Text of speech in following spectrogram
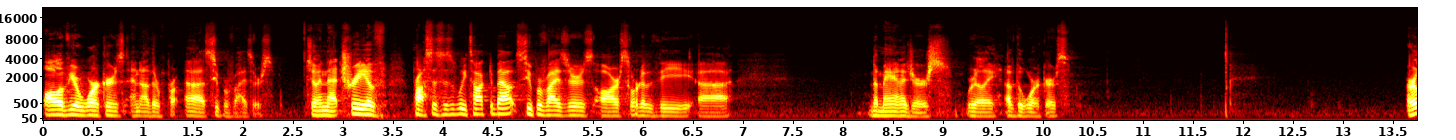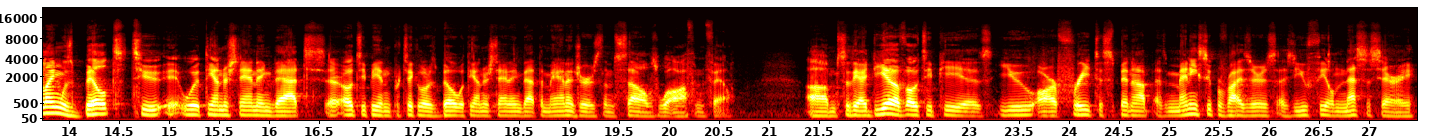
all of your workers and other uh, supervisors. So in that tree of processes we talked about, supervisors are sort of the, uh, the managers, really, of the workers. Erlang was built to, with the understanding that, uh, OTP in particular was built with the understanding that the managers themselves will often fail. Um, so the idea of OTP is you are free to spin up as many supervisors as you feel necessary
